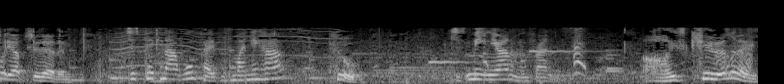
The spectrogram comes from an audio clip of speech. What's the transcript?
are you up to there then? Just picking out wallpaper for my new house. Cool. Just meeting your animal friends. Oh, he's cute, isn't he?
